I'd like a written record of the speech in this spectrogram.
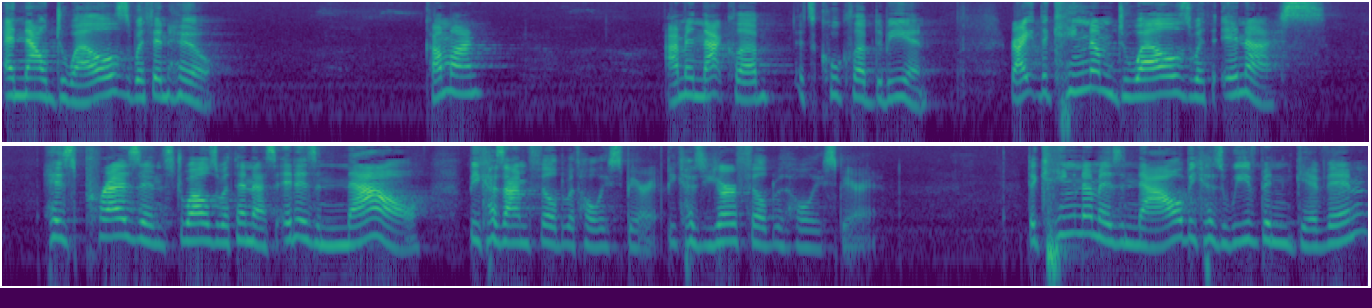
and now dwells within who? Come on. I'm in that club. It's a cool club to be in, right? The kingdom dwells within us. His presence dwells within us. It is now because I'm filled with Holy Spirit, because you're filled with Holy Spirit. The kingdom is now because we've been given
